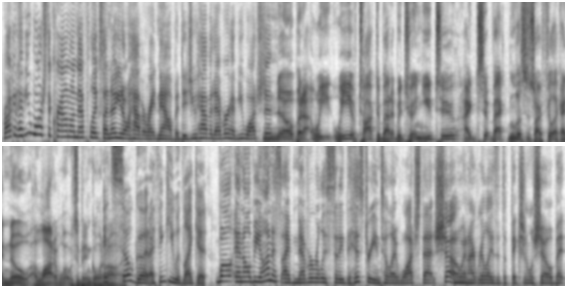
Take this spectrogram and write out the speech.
Rocket, have you watched The Crown on Netflix? I know you don't have it right now, but did you have it ever? Have you watched it? No, but I, we we have talked about it between you two. I sit back and listen, so I feel like I know a lot of what's been going on. It's so good. I think you would like it. Well, and I'll be honest, I've never really studied the history until I watched that show, and I realized it's a fictional show. But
